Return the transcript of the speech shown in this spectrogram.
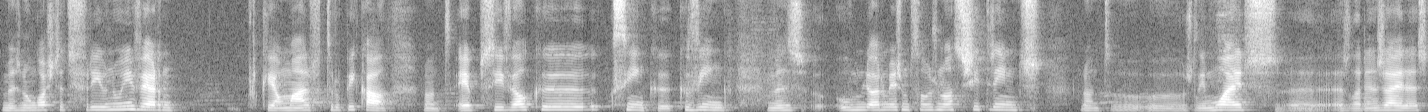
mas não gosta de frio no inverno porque é uma árvore tropical. Pronto, é possível que, que sim, que, que, vingue, mas o melhor mesmo são os nossos citrinos, Pronto, os limoeiros, eh, as laranjeiras,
